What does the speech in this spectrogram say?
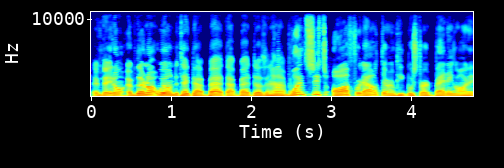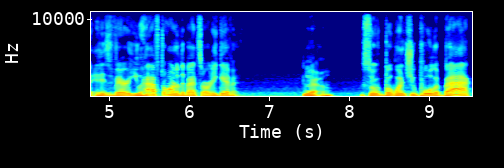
If they don't, if they're not willing to take that bet, that bet doesn't But happen. once it's offered out there and people start betting on it, it is very you have to honor the bets already given. Yeah. So, but once you pull it back,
